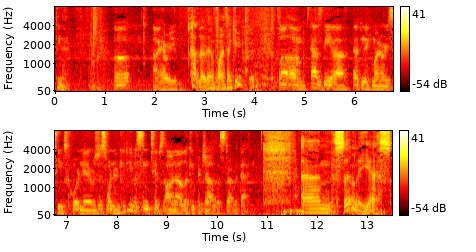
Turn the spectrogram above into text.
Dino. Uh, hi, how are you? Hello there, I'm fine, thank you. Good. Well, um, as the uh, ethnic minority schemes coordinator, I was just wondering, could you give us some tips on uh, looking for jobs? Let's start with that. Um, certainly, yes.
